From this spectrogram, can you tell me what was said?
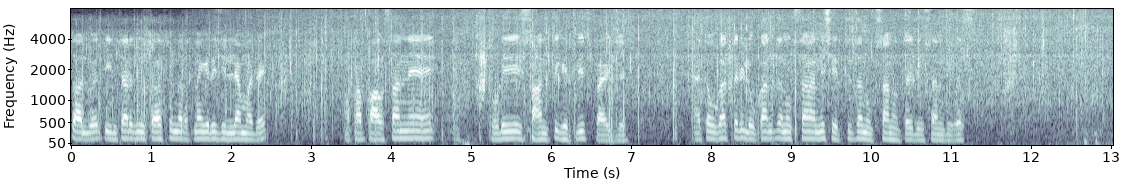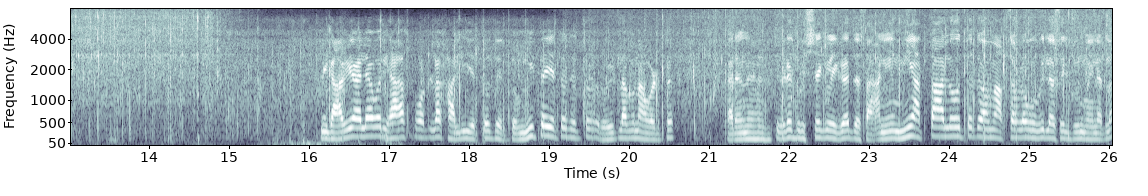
चालू आहे तीन चार दिवसापासून रत्नागिरी जिल्ह्यामध्ये. आता पावसाने थोडी शांती घेतलीच पाहिजे. नाही तर उगाच तरी लोकांचं नुकसान आणि शेतीचं नुकसान होतं आहे दिवसांदिवस. मी गावी आल्यावर ह्या स्पॉटला खाली येतोच येतो. मी तर येतोच येतो. रोहितला पण आवडतं. कारण तिकडे दृश्य एक वेगळंच असं. आणि मी आत्ता आलो होतो तेव्हा मागचा ब्लॉग होईल असेल जून महिन्यातला.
